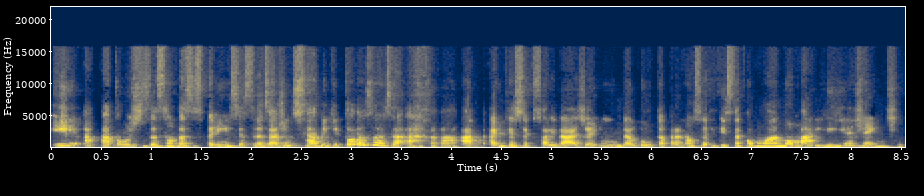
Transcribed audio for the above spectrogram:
e a patologização das experiências trans. A gente sabe que todas as a, a, a intersexualidade ainda luta para não ser vista como uma anomalia, gente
